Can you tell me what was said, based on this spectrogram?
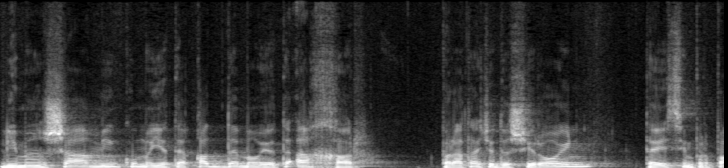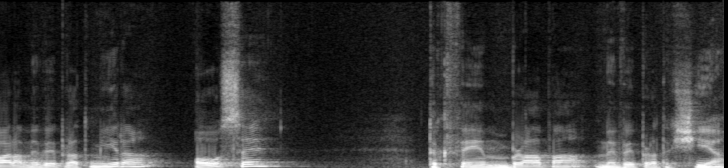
Limen sha'a minkum en jetekaddeme eu jeteakhar Për ata që dëshirojnë të ecin përpara me vepra të mira ose të kthehen mbrapa me vepra të këqija.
